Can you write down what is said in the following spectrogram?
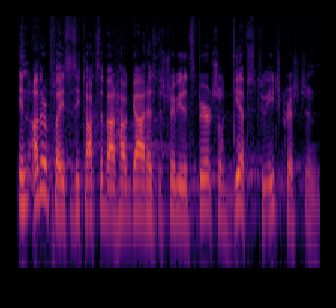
In other places, he talks about how God has distributed spiritual gifts to each Christian.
